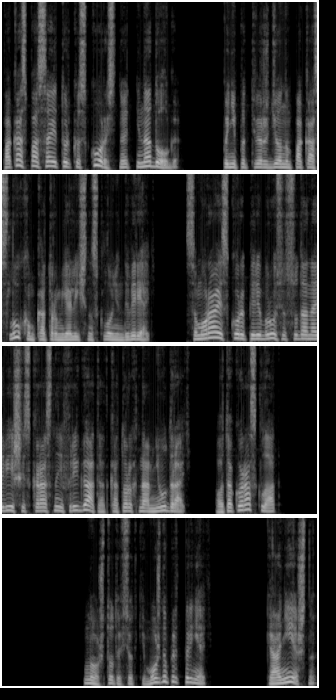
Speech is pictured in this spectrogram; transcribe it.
Пока спасает только скорость, но это ненадолго. По неподтвержденным пока слухам, которым я лично склонен доверять, самураи скоро перебросят сюда новейшие скоростные фрегаты, от которых нам не удрать. Вот такой расклад. Но что-то все-таки можно предпринять? Конечно.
